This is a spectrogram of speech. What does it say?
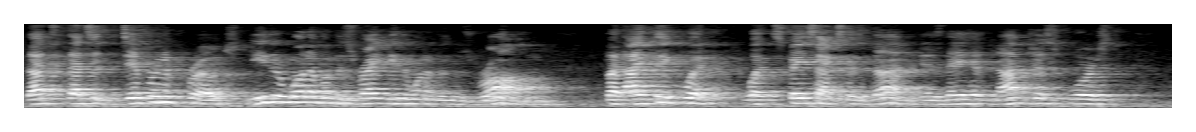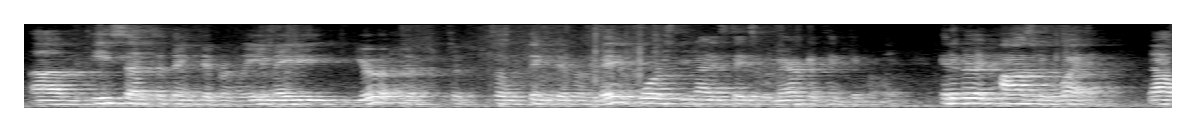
That's, that's a different approach. Neither one of them is right, neither one of them is wrong. But I think what, what SpaceX has done is they have not just forced um, ESA to think differently, maybe Europe to, to, to think differently. They have forced the United States of America to think differently in a very positive way. Now,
